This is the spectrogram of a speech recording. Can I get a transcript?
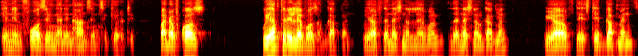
in enforcing and enhancing security. But of course, we have three levels of government. We have the national level, the national government, we have the state governments,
